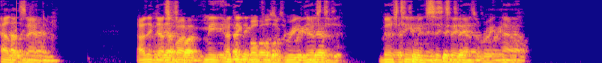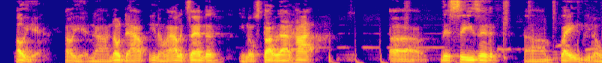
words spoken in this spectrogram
Alexander. I think that's probably me. I think both of us agree that's the best team in six A as of right now. Oh yeah, oh yeah, nah, no doubt. You know, Alexander, you know, started out hot uh, this season. Um, played, you know,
